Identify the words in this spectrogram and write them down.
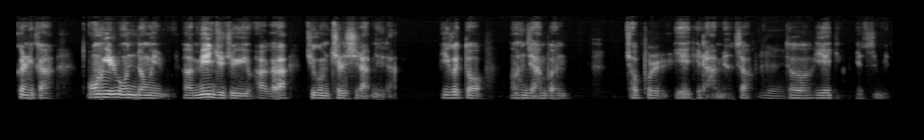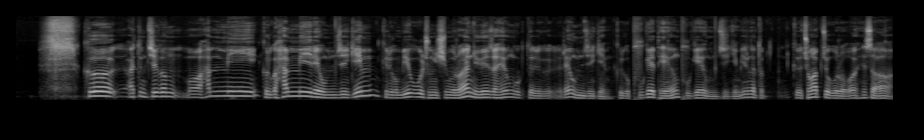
그러니까 통일 운동의 어, 민주주의화가 지금 절실합니다. 이것도 언제 한번 촛불 얘기를 하면서 네. 더 얘기하겠습니다. 그 하여튼 지금 뭐 한미 그리고 한미일의 움직임 그리고 미국을 중심으로 한 유엔사 회원국들의 움직임 그리고 북의 대응 북의 움직임 이런 것도 그 종합적으로 해서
